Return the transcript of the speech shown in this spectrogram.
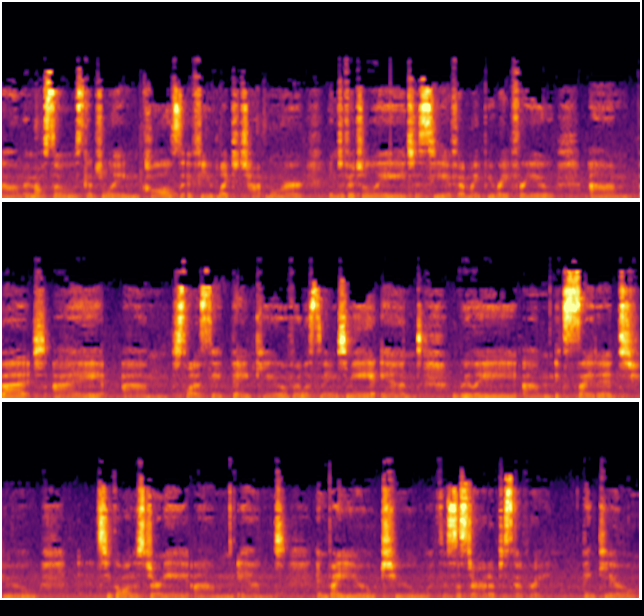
um, I'm also scheduling calls if you'd like to chat more individually to see if it might be right for you. Um, but I um, just want to say thank you for listening to me and really um, excited to to go on this journey um, and invite you to the Sisterhood of Discovery. Thank you.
